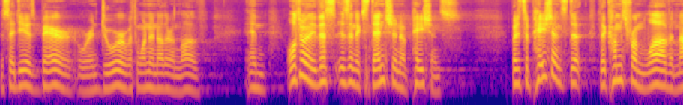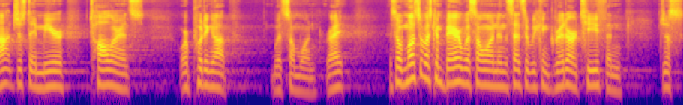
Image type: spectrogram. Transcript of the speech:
This idea is bear or endure with one another in love. And ultimately, this is an extension of patience. But it's a patience that, that comes from love and not just a mere tolerance or putting up with someone, right? And So most of us can bear with someone in the sense that we can grit our teeth and just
